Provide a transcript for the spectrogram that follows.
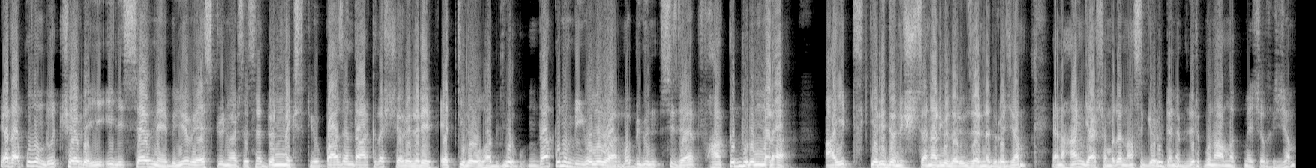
Ya da bulunduğu çevreyi, ili sevmeyebiliyor ve eski üniversitesine dönmek istiyor. Bazen de arkadaş çevreleri etkili olabiliyor bunda. Bunun bir yolu var mı? Bugün size farklı durumlara ait geri dönüş senaryoları üzerine duracağım. Yani hangi aşamada nasıl geri dönebilir bunu anlatmaya çalışacağım.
